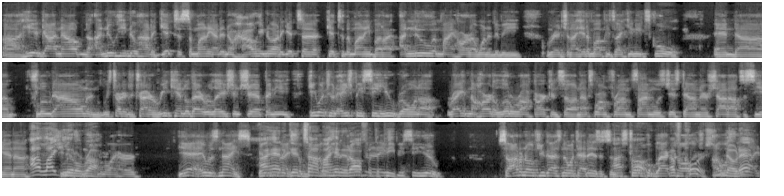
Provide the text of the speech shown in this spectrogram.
uh, he had gotten out, and I knew he knew how to get to some money. I didn't know how he knew how to get to get to the money, but I, I knew in my heart I wanted to be rich. And I hit him up. He's like, "You need school," and uh, flew down, and we started to try to rekindle that relationship. And he he went to an HBCU growing up, right in the heart of Little Rock, Arkansas, and that's where I'm from. Simon was just down there. Shout out to Sienna. I like She Little Rock. I heard. Yeah, it was nice. It I was had a nice. good So time. was I hit it off was with the people. HBCU. So I don't know if you guys know what that is. It's a I- historical oh, black of college. course, I you was know that.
